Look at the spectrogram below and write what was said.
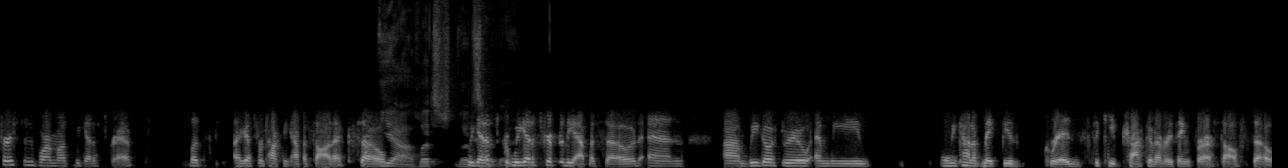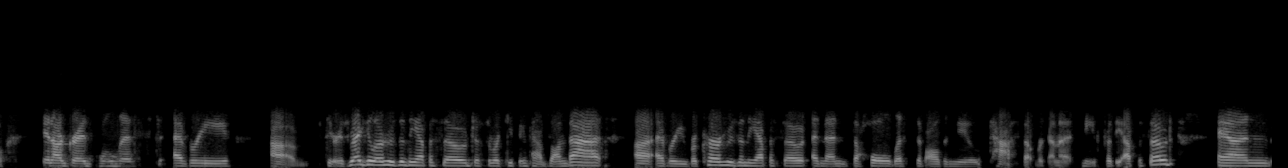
first and foremost we get a script. Let's I guess we're talking episodic. So Yeah, let's, let's we get a we get a script of the episode and um, we go through and we we kind of make these grids to keep track of everything for ourselves. So in our grids we'll list every um, series regular who's in the episode, just so we're keeping tabs on that uh, every recur who's in the episode, and then the whole list of all the new cast that we're going to need for the episode. And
